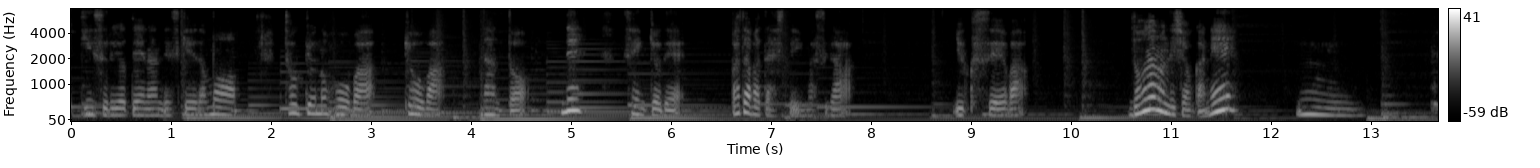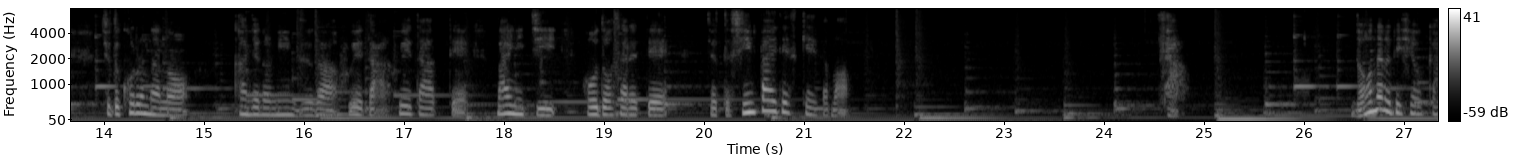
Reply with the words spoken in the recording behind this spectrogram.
勤する予定なんですけれども東京の方は今日はなんとね選挙でバタバタしていますが行く末はどうなるんでしょうかね。うん。ちょっとコロナの患者の人数が増えた増えたって毎日報道されてちょっと心配ですけれども。さあどうなるでしょうか。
